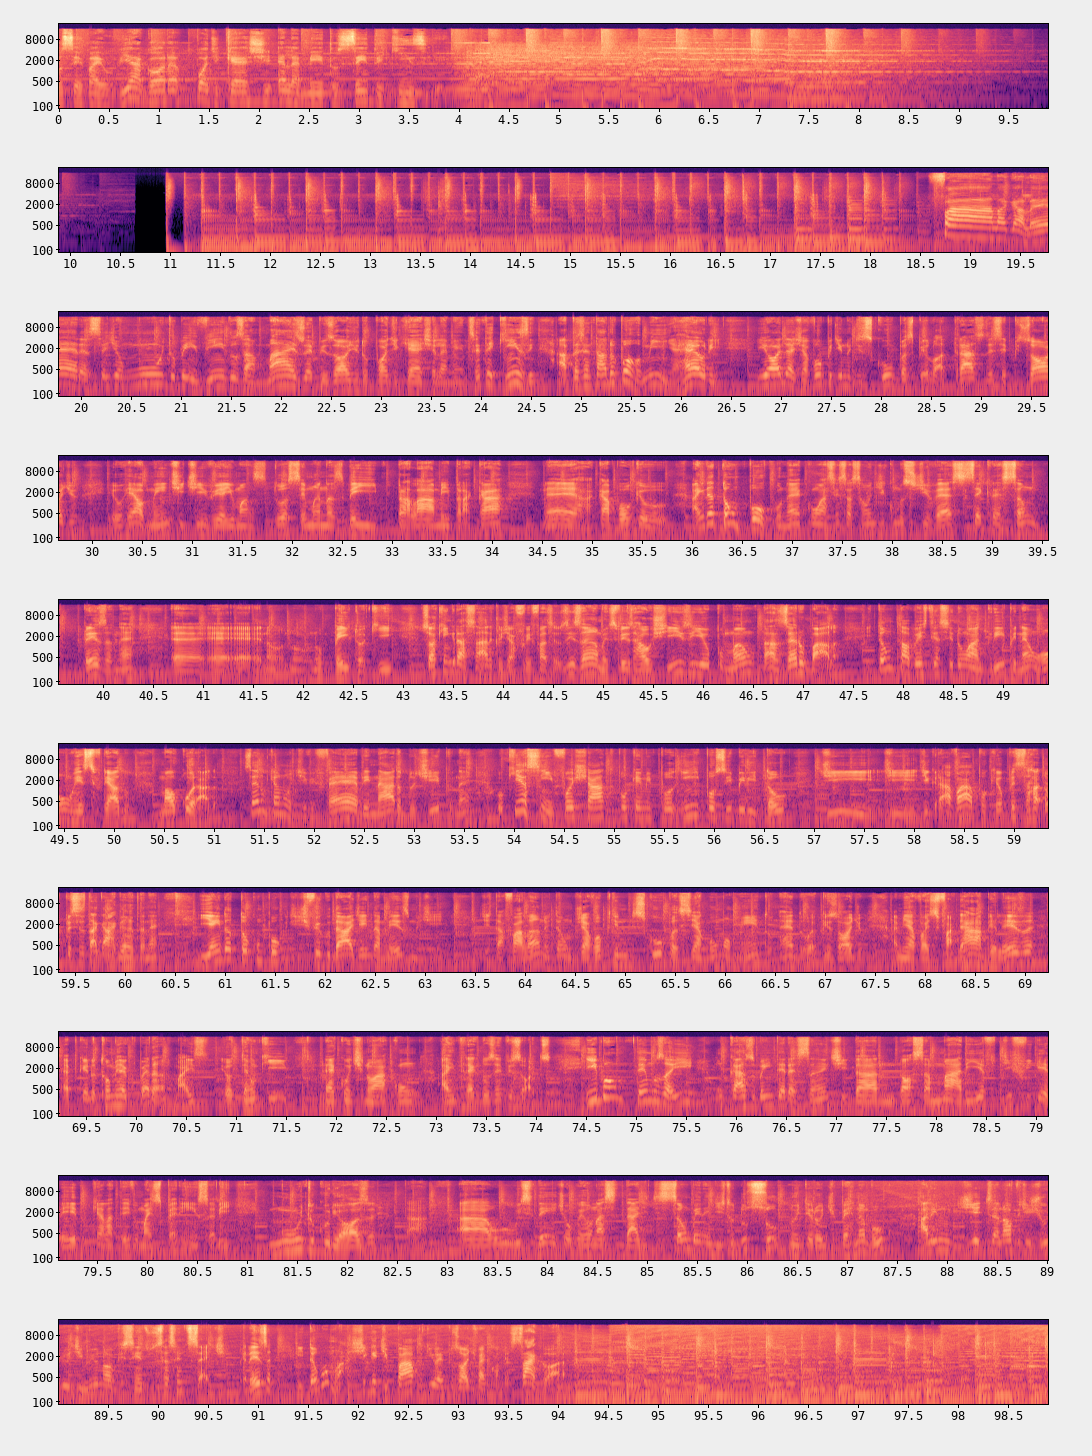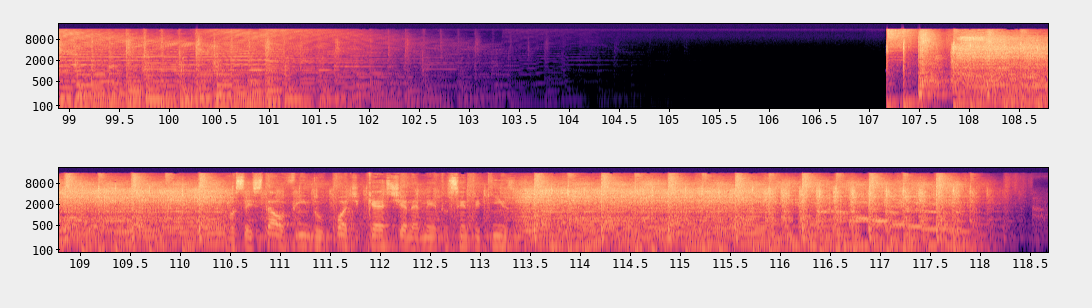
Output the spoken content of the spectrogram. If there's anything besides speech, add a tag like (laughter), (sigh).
Você vai ouvir agora podcast Elemento 115. Fala galera, sejam muito bem-vindos a mais um episódio do podcast Elemento 115, apresentado por mim, Harry. E olha, já vou pedindo desculpas pelo atraso desse episódio. Eu realmente tive aí umas duas semanas meio pra lá, meio pra cá, né? Acabou que eu ainda tô um pouco, né, com a sensação de como se tivesse secreção presa, né, é, é, no, no, no, peito aqui. Só que é engraçado que eu já fui fazer os exames, fiz raio-x e o pulmão tá zero bala. Então talvez tenha sido uma gripe, né, ou um resfriado mal curado. Sendo que eu não tive febre, nada do tipo, né? O que assim foi chato porque me impossibilitou de, de, de gravar, porque eu preciso, (laughs) eu preciso da garganta, né? E ainda tô com um pouco de dificuldade ainda mesmo de, está falando, então já vou pedindo desculpas se em algum momento né, do episódio a minha voz falhar, (laughs) beleza? É porque ainda estou me recuperando, mas eu tenho que né, continuar com a entrega dos episódios. E bom, temos aí um caso bem interessante da nossa Maria de Figueiredo, que ela teve uma experiência ali muito curiosa, tá? Ah, o incidente ocorreu na cidade de São Benedito do Sul, no interior de Pernambuco, ali no dia 19 de julho de 1967, beleza? Então vamos lá, chega de papo que o episódio vai começar agora. Você está ouvindo o podcast Elemento 115.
